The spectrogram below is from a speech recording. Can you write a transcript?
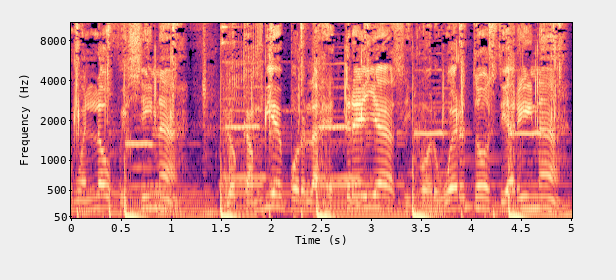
en la oficina, lo cambié por las estrellas y por huertos de harina.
